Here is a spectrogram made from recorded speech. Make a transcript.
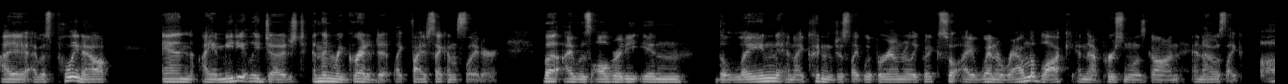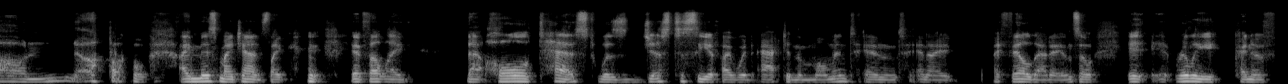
I, I was pulling out and I immediately judged and then regretted it like five seconds later. But I was already in the lane and I couldn't just like whip around really quick. So I went around the block and that person was gone. And I was like, oh no, I missed my chance. Like it felt like that whole test was just to see if I would act in the moment and and I I failed at it. And so it it really kind of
